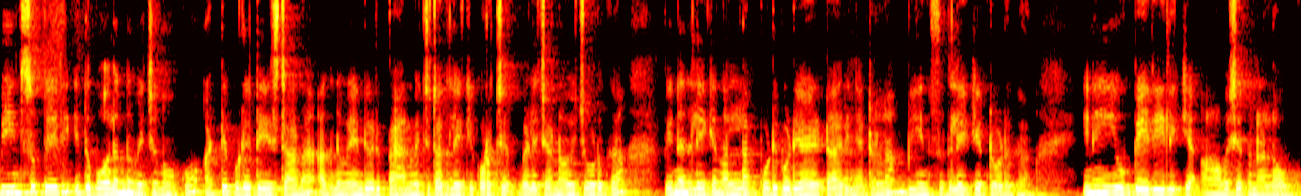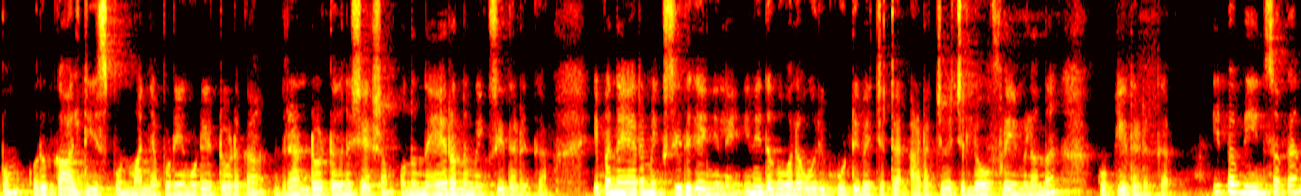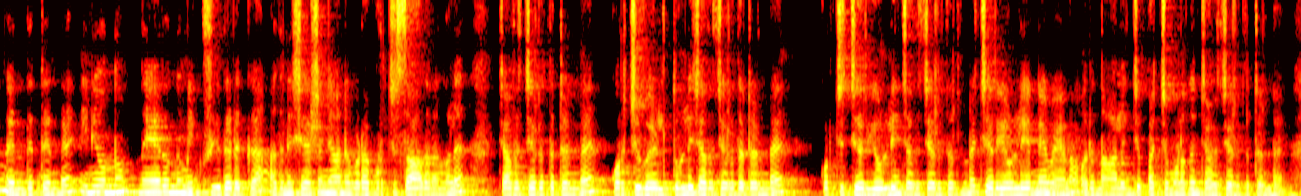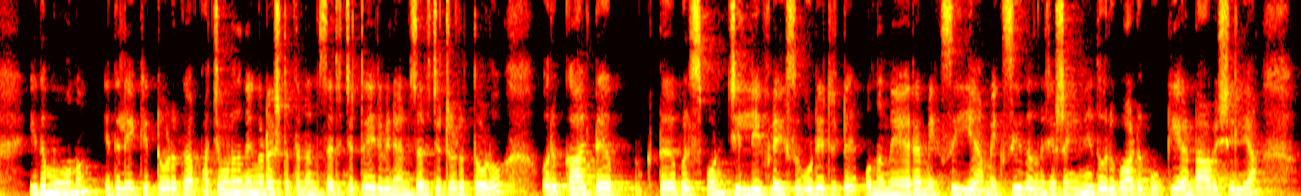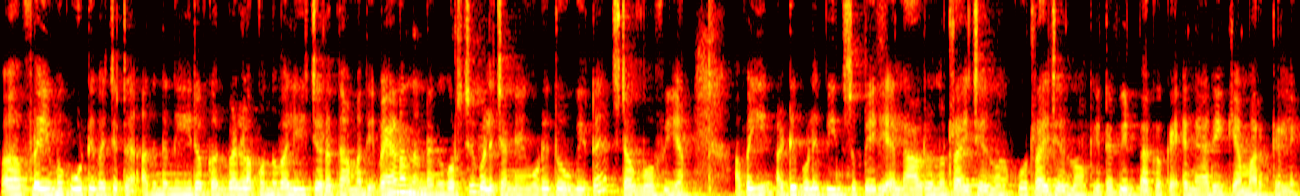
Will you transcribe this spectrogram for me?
Beans ഉപ്പേരി ഇതുപോലെ ഒന്ന് വെച്ച് നോക്കൂ. അടിപൊളി ടേസ്റ്റാണ്. അതിന് വേണ്ടി ഒരു പാൻ വെച്ചിട്ട് അതിലേക്ക് കുറച്ച് വെളിച്ചെണ്ണ ഒഴിച്ചു കൊടുക്കുക. പിന്നെ അതിലേക്ക് നല്ല പൊടി പൊടിയായിട്ട് അരിഞ്ഞിട്ടുള്ള ബീൻസ് ഇതിലേക്ക് ഇട്ട് കൊടുക്കുക. ഇനി ഈ ഉപ്പേരിയിലേക്ക് ആവശ്യത്തിനുള്ള ഉപ്പും ഒരു കാൽ ടീസ്പൂൺ മഞ്ഞൾപ്പൊടിയും കൂടി ഇട്ട് കൊടുക്കുക. ഇത് രണ്ടും ഇട്ടതിന് ശേഷം ഒന്ന് നേരെ ഒന്ന് മിക്സ് ചെയ്തെടുക്കുക. ഇപ്പം നേരെ മിക്സ് ചെയ്ത് കഴിഞ്ഞില്ലേ ഇനി ഇതുപോലെ ഒരു കൂട്ടി വെച്ചിട്ട് അടച്ചു വെച്ച് ലോ ഫ്ലെയിമിലൊന്ന് കുക്ക് ചെയ്തെടുക്കുക. ഇപ്പോൾ ബീൻസൊക്കെ വെന്തിട്ടുണ്ട്. ഇനി ഒന്ന് നേരെ ഒന്ന് മിക്സ് ചെയ്തെടുക്കുക. അതിനുശേഷം ഞാനിവിടെ കുറച്ച് സാധനങ്ങൾ ചതച്ചെടുത്തിട്ടുണ്ട്. കുറച്ച് വെളുത്തുള്ളി ചതച്ചെടുത്തിട്ടുണ്ട്. കുറച്ച് ചെറിയ ഉള്ളിയും ചതച്ചെടുത്തിട്ടുണ്ട്. ചെറിയ ഉള്ളി തന്നെ വേണം. ഒരു നാലഞ്ച് പച്ചമുളകും ചതച്ചെടുത്തിട്ടുണ്ട്. ഇത് മൂന്നും ഇതിലേക്ക് ഇട്ട് കൊടുക്കുക. പച്ചമുളക് നിങ്ങളുടെ ഇഷ്ടത്തിനനുസരിച്ചിട്ട് എരിവിനനുസരിച്ചിട്ട് എടുത്തോളൂ. ഒരു കാൽ ടേബിൾ സ്പൂൺ ചില്ലി ഫ്ലേക്സ് കൂടി ഇട്ടിട്ട് ഒന്ന് നേരെ മിക്സ് ചെയ്യുക. മിക്സ് ചെയ്തതിന് ശേഷം ഇനി ഇത് ഒരുപാട് കുക്ക് ചെയ്യേണ്ട ആവശ്യമില്ല. ഫ്ലെയിം കൂട്ടി വെച്ചിട്ട് അതിന്റെ നീരൊക്കെ വെള്ളമൊക്കെ ഒന്ന് വലിയിച്ചെടുത്താൽ മതി. വേണമെന്നുണ്ടെങ്കിൽ കുറച്ച് വെളിച്ചെണ്ണയും കൂടി തൂകിയിട്ട് സ്റ്റവ് ഓഫ് ചെയ്യാം. അപ്പോൾ ഈ അടിപൊളി ബീൻസ് ഉപ്പേരി എല്ലാവരും ഒന്ന് ട്രൈ ചെയ്ത് നോക്കൂ. ട്രൈ ചെയ്ത് നോക്കിയിട്ട് ഫീഡ്ബാക്കൊക്കെ എന്നെ അറിയിക്കാൻ മറക്കല്ലേ.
